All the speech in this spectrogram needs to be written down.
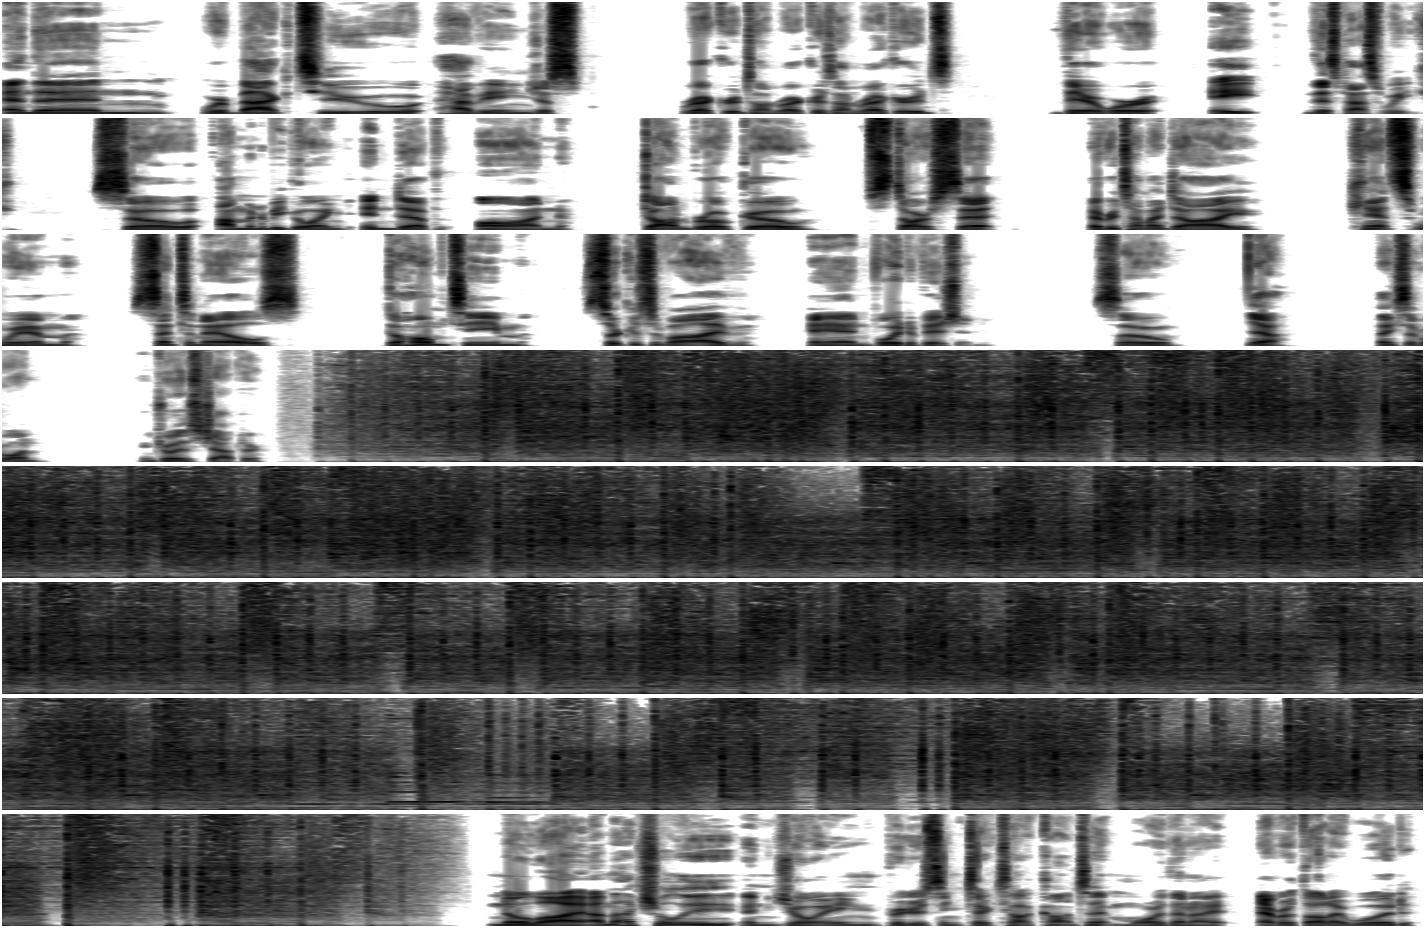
And then we're back to having just records on records on records. There were eight this past week. So I'm going to be going in depth on Don Broco, Starset, Every Time I Die, Can't Swim, Sentinels, The Home Team, Circa Survive, and Void of Vision. So, yeah. Thanks everyone. Enjoy this chapter. No lie, I'm actually enjoying producing TikTok content more than I ever thought I would.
